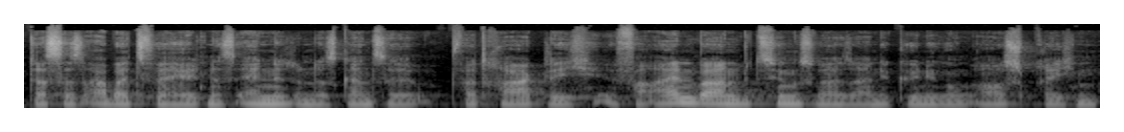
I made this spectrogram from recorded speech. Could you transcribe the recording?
dass das Arbeitsverhältnis endet und das Ganze vertraglich vereinbaren bzw. eine Kündigung aussprechen.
